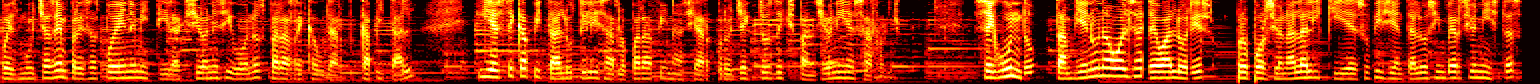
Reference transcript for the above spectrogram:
pues muchas empresas pueden emitir acciones y bonos para recaudar capital y este capital utilizarlo para financiar proyectos de expansión y desarrollo. Segundo, también una bolsa de valores proporciona la liquidez suficiente a los inversionistas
